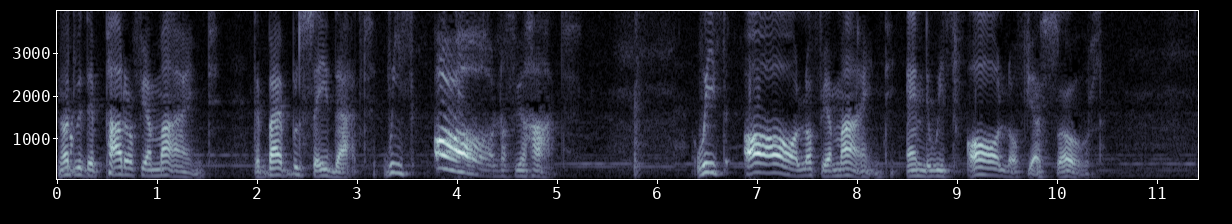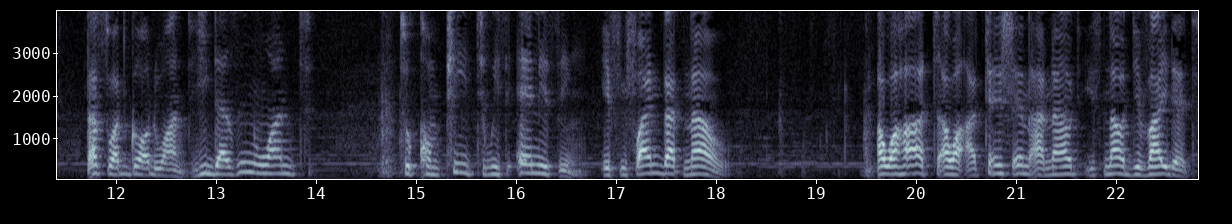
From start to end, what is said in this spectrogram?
not with the power of your mind. The Bible says that with all of your heart, with all of your mind, and with all of your soul. That's what God wants. He doesn't want to compete with anything. If you find that now, our heart, our attention are now is now divided,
